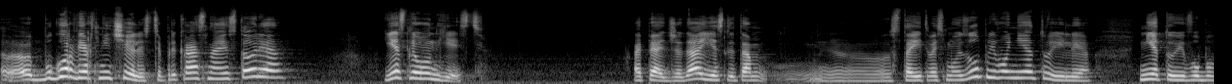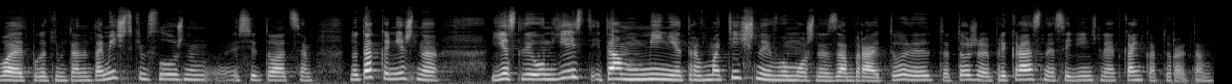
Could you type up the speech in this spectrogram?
Э, бугор верхней челюсти, прекрасная история, если он есть. Опять же, да, если там э, стоит восьмой зуб, его нету, или нету его, бывает по каким-то анатомическим сложным э, ситуациям. Но так, конечно, если он есть, и там менее травматично его можно забрать, то это тоже прекрасная соединительная ткань, которая там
